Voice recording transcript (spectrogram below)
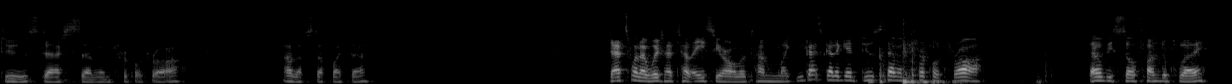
deuce dash seven triple draw. I love stuff like that. That's what I wish I tell ACR all the time. I'm like, you guys got to get deuce seven triple draw. That would be so fun to play.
